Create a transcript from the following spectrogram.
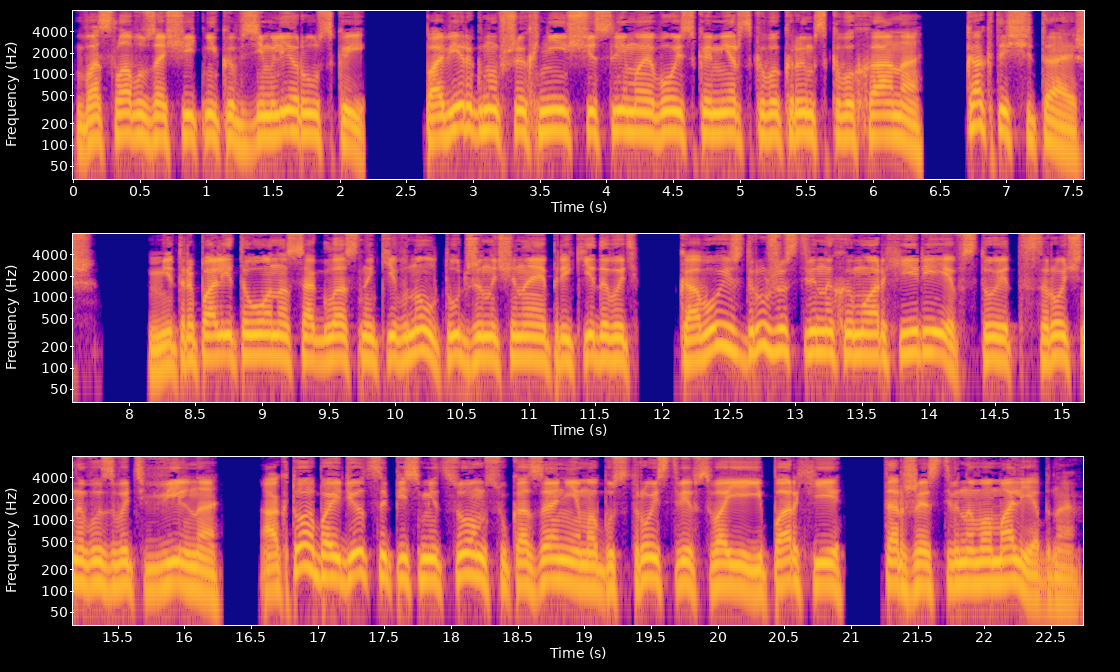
во славу защитников земли русской, повергнувших неисчислимое войско мерзкого крымского хана. Как ты считаешь?» Митрополит Иона согласно кивнул, тут же начиная прикидывать, кого из дружественных ему архиереев стоит срочно вызвать в Вильно, а кто обойдется письмецом с указанием об устройстве в своей епархии торжественного молебна.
